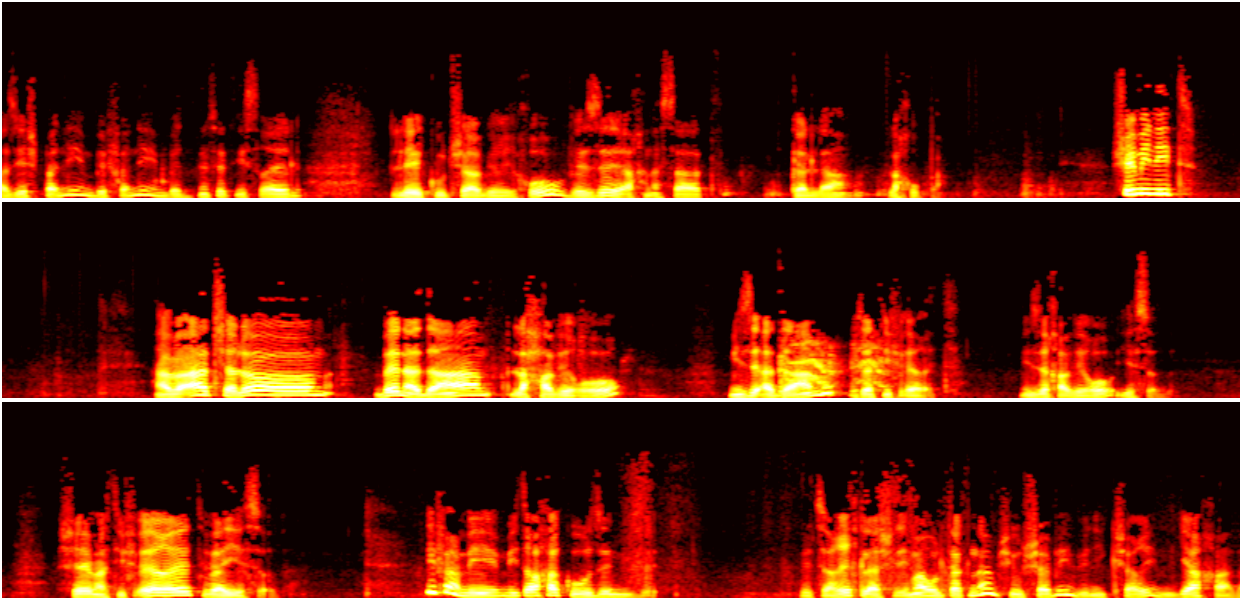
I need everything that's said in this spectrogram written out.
אז יש פנים בפנים בין כנסת ישראל לקודשה בריחו, וזה הכנסת כלה לחופה. שמינית, הבאת שלום בין אדם לחברו. מי זה אדם? זה התפארת. מי זה חברו? יסוד. שם התפארת והיסוד. לפעמים התרחקו זה מזה. וצריך להשלימה ולתקנם שיהיו שווים ונקשרים יחד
